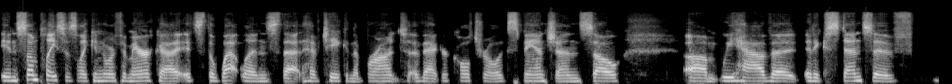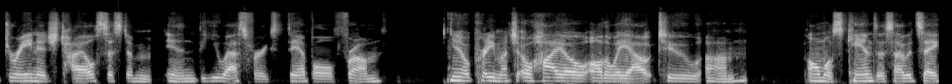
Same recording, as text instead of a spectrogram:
in some places like in North America, it's the wetlands that have taken the brunt of agricultural expansion. So um, we have a, an extensive drainage tile system in the U.S., for example, from you know pretty much Ohio all the way out to um, almost Kansas, I would say.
